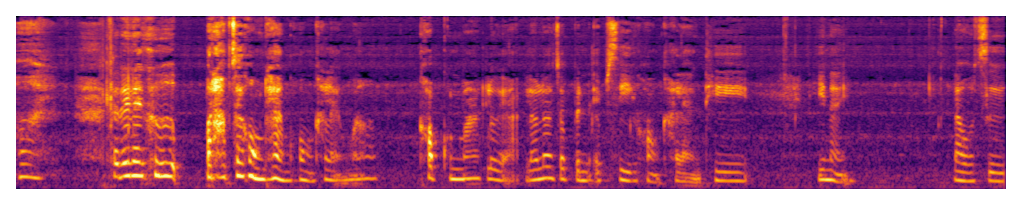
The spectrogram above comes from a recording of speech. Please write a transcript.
เฮ้ย แต่ใดๆคือประทับใจของแถมของแขลงมาก ขอบคุณมากเลยอะแล้วเราจะเป็น FC ของแขลงที่ที่ไหน เราซื้อ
